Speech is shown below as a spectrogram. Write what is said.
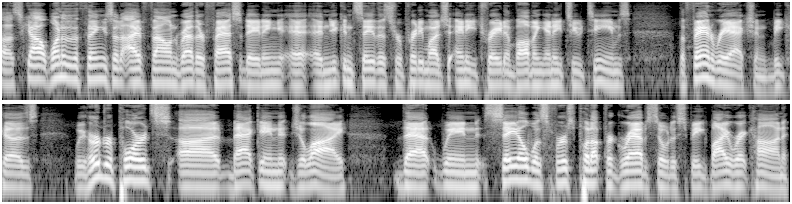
uh, Scott, one of the things that I've found rather fascinating, and you can say this for pretty much any trade involving any two teams, the fan reaction, because we heard reports uh, back in July that when Sale was first put up for grabs, so to speak, by Rick Hahn,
